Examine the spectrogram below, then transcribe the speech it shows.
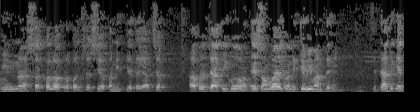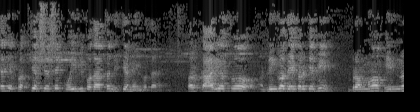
भिन्न सकल प्रपंच से अनित्यतया आप जाति को, ए, समवाय को नित्य भी मानते हैं। सिद्धांत कहता है कि प्रत्यक्ष से कोई भी पदार्थ नित्य नहीं होता है। और कार्यत्व तो लिंग दे करके भी ब्रह्म भिन्न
